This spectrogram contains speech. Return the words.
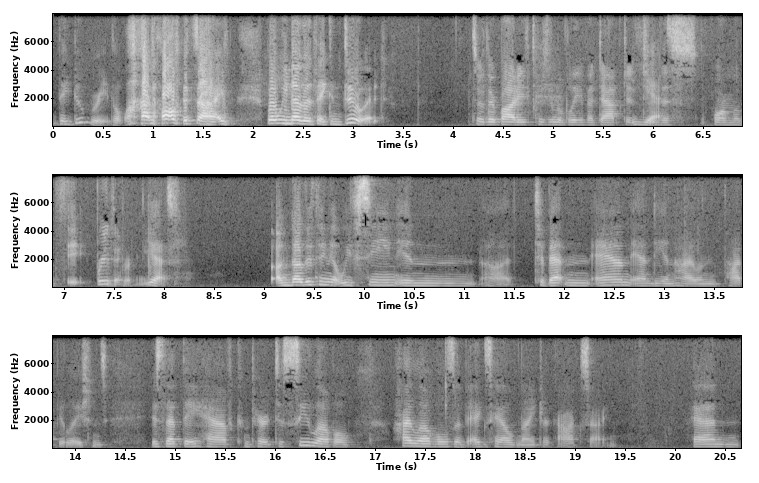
they do breathe a lot all the time, but we know that they can do it. So their bodies presumably have adapted yes. to this form of breathing. Yes. Another thing that we've seen in uh, Tibetan and Andean highland populations is that they have, compared to sea level, high levels of exhaled nitric oxide and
